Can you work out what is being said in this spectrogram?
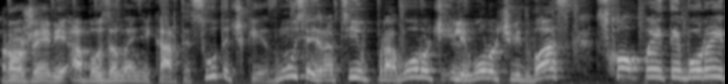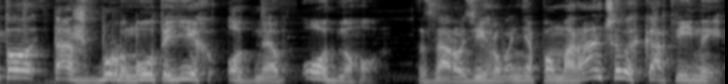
Рожеві або зелені карти сутички змусять гравців праворуч і ліворуч від вас схопити бурито та жбурнути їх одне в одного. За розігрування помаранчевих карт війни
